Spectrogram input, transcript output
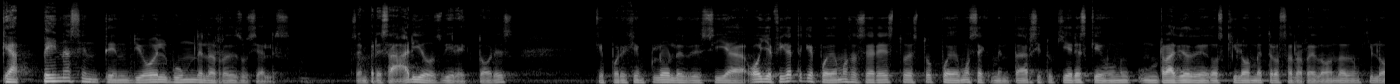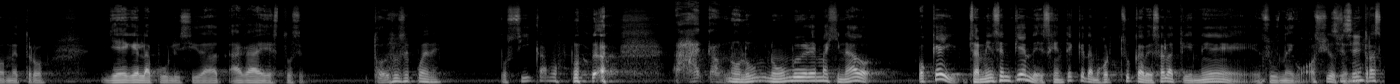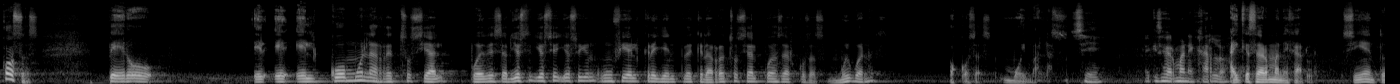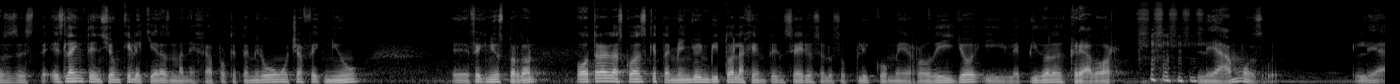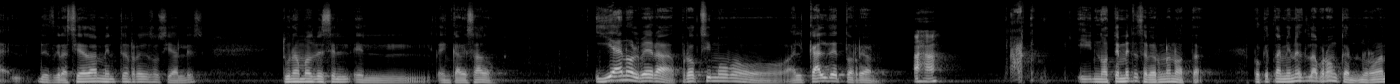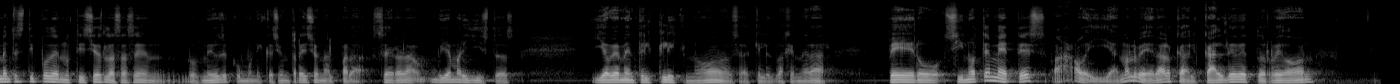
que apenas entendió el boom de las redes sociales. O sea, empresarios, directores, que por ejemplo les decía, oye, fíjate que podemos hacer esto, esto podemos segmentar, si tú quieres que un, un radio de dos kilómetros a la redonda de un kilómetro llegue la publicidad, haga esto, todo eso se puede. Pues sí, cabrón. Cabrón, no, lo- no me hubiera imaginado. Ok, también se entiende, es gente que a lo mejor su cabeza la tiene en sus negocios, Sí, en sí. otras cosas. Pero el, el- el cómo la red social puede ser. Yo, soy- yo, soy- yo soy un, un fiel creyente de que la red social puede hacer cosas muy buenas o cosas muy malas. Sí, hay que saber manejarlo. Hay que saber manejarlo. ¿sí? Entonces, este, es la intención que le quieras manejar, porque también hubo mucha fake news. eh, fake news, perdón. Otra de las cosas que también yo invito a la gente, en serio, se lo suplico, me rodillo y le pido al creador, leamos, güey. Lea- Desgraciadamente en redes sociales, tú nada más ves el, el encabezado. Ian Olvera, próximo alcalde de Torreón. Ajá. Y no te metes a ver una nota, porque también es la bronca. Normalmente ese tipo de noticias las hacen los medios de comunicación tradicional para ser muy amarillistas y obviamente el clic, ¿no? O sea, que les va a generar. Pero si no te metes, wow, al ca- alcalde de Torreón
